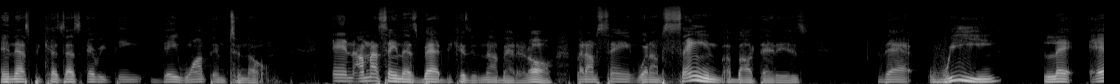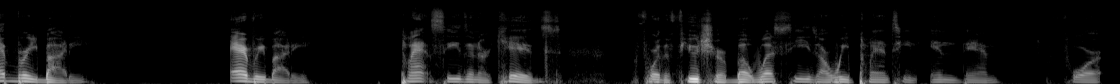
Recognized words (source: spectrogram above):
And that's because that's everything they want them to know. And I'm not saying that's bad because it's not bad at all. But I'm saying what I'm saying about that is that we let everybody, everybody plant seeds in our kids for the future, but what seeds are we planting in them for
